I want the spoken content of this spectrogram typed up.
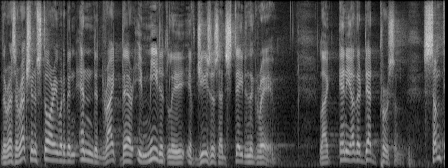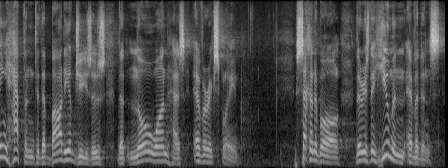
The resurrection story would have been ended right there immediately if Jesus had stayed in the grave. Like any other dead person, something happened to the body of Jesus that no one has ever explained. Second of all, there is the human evidence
